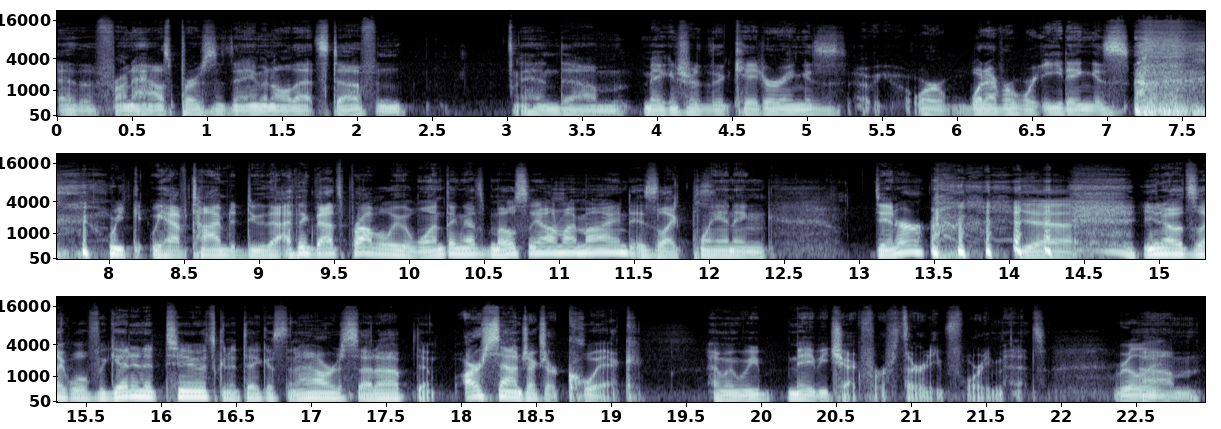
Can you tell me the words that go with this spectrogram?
the front of house person's name and all that stuff, and and um, making sure that the catering is or whatever we're eating is we we have time to do that. I think that's probably the one thing that's mostly on my mind is like planning dinner. yeah you know, it's like, well, if we get in at two, it's going to take us an hour to set up. Then our sound checks are quick. I mean, we maybe check for 30, 40 minutes. really Um,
